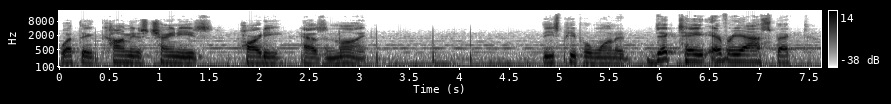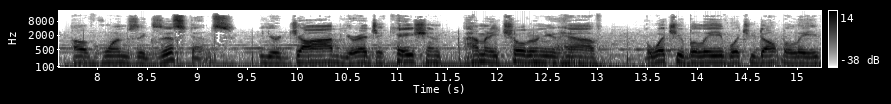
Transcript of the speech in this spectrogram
what the Communist Chinese Party has in mind. These people want to dictate every aspect of one's existence your job, your education, how many children you have, what you believe, what you don't believe.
